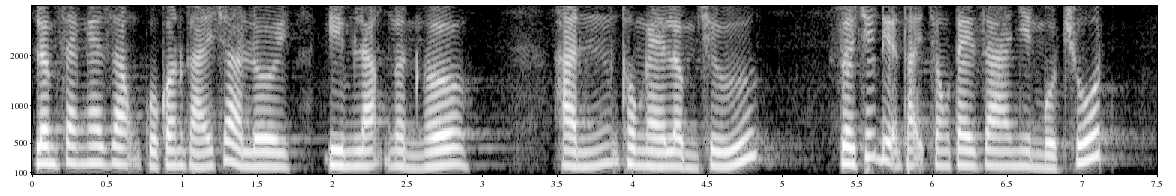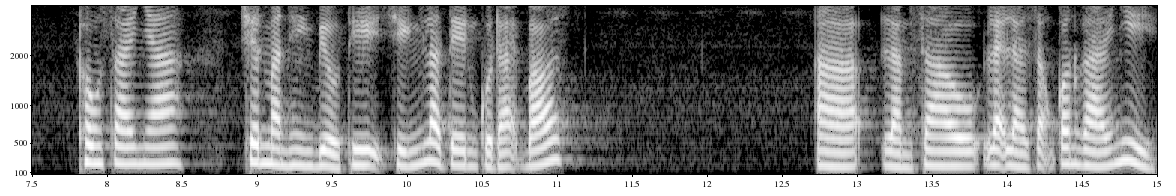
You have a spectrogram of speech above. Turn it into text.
Lâm Xanh nghe giọng của con gái trả lời, im lặng ngẩn ngơ. Hắn không nghe lầm chứ. Rơi chiếc điện thoại trong tay ra nhìn một chút. Không sai nha, trên màn hình biểu thị chính là tên của đại boss. À, làm sao lại là giọng con gái nhỉ?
